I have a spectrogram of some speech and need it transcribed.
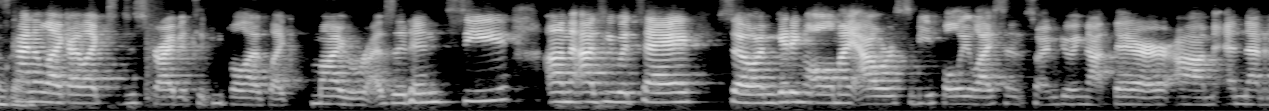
It's okay. kind of like I like to describe it to people as like my residency, um, as you would say. So I'm getting all my hours to be fully licensed. So I'm doing that there. Um, and then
